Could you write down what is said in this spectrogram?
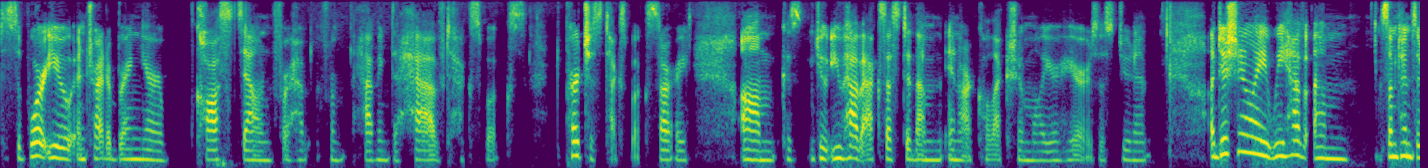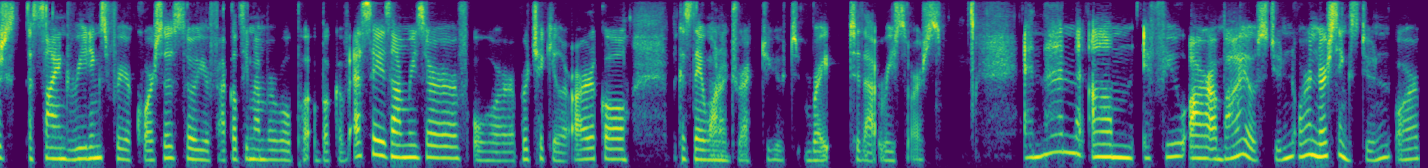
to support you and try to bring your costs down for ha from having to have textbooks, purchase textbooks, sorry, because um, you, you have access to them in our collection while you're here as a student. Additionally, we have um, sometimes there's assigned readings for your courses. So your faculty member will put a book of essays on reserve or a particular article because they want to direct you to, right to that resource. And then um, if you are a bio student or a nursing student or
